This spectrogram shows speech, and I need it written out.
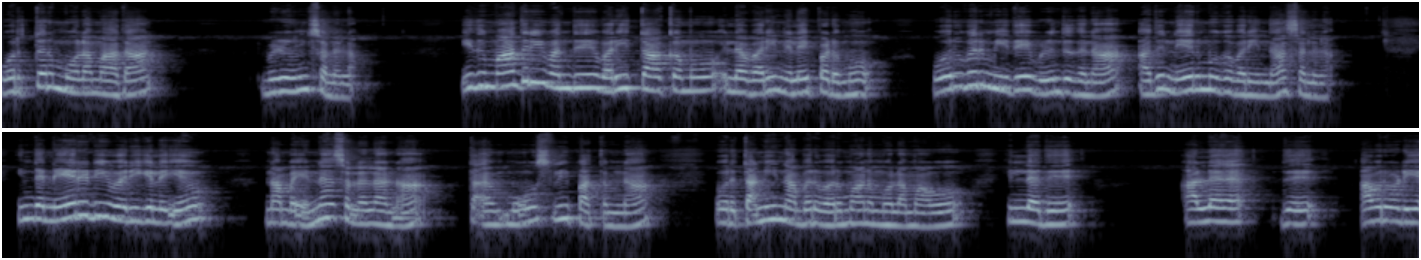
ஒருத்தர் மூலமாக தான் விழுன்னு சொல்லலாம். இது மாதிரி வந்து வரி தாக்கமோ இல்லை வரி நிலைப்படுமோ ஒருவர் மீதே விழுந்ததுன்னா அது நேர்முக வரின்னு தான் சொல்லலாம். இந்த நேரடி வரிகளையும் நம்ம என்ன சொல்லலாம்னா த மோஸ்ட்லி பார்த்தோம்னா ஒரு தனி நபர் வருமானம் மூலமாகவோ இல்லது அல்லது அவருடைய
